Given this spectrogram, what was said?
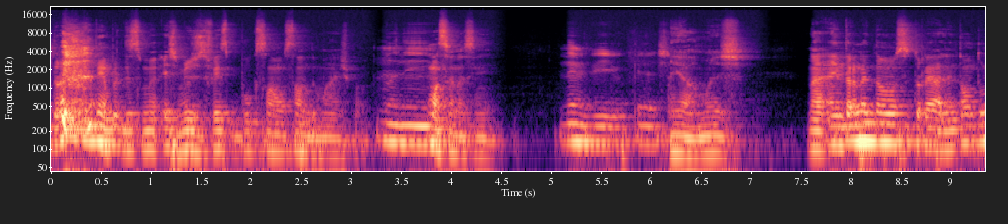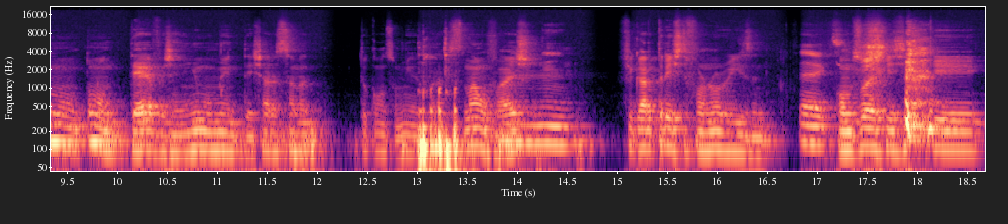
durante o tempo, ele disse: as miúdos de Facebook são, são demais, pá. Maninho, Uma cena assim. nem vi o que é. Yeah, mas na, a internet não é um sítio real, então tu não, tu não deves em nenhum momento deixar a cena de consumir, pá. senão vais ficar triste for no reason. Facts, Com pessoas que, que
